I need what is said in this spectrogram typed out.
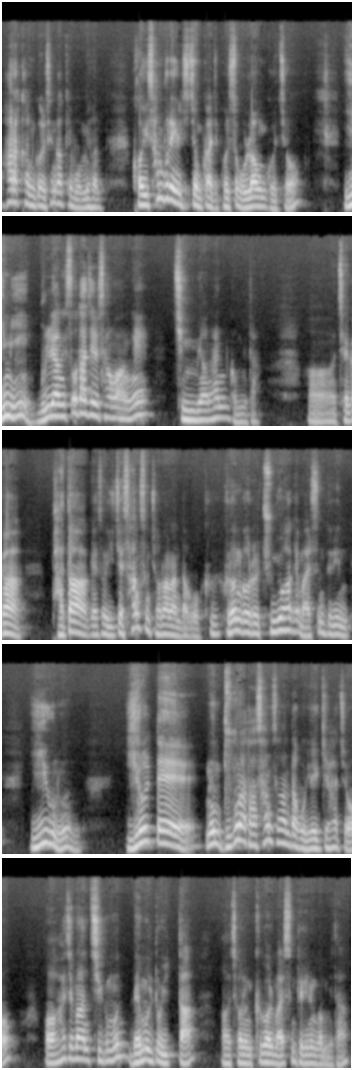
하락한 걸 생각해 보면 거의 3분의 1 지점까지 벌써 올라온 거죠. 이미 물량이 쏟아질 상황에 직면한 겁니다. 어, 제가 바닥에서 이제 상승 전환한다고 그, 그런 거를 중요하게 말씀드린 이유는 이럴 때는 누구나 다 상승한다고 얘기하죠. 어, 하지만 지금은 매물도 있다. 어, 저는 그걸 말씀드리는 겁니다.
